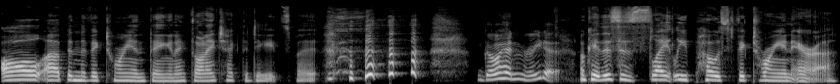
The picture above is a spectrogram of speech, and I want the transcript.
all up in the Victorian thing, and I thought I checked the dates, but Go ahead and read it. okay, this is slightly post Victorian era.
